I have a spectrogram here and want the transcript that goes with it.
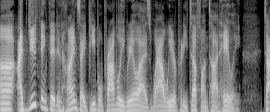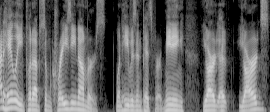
Uh, I do think that in hindsight, people probably realize, wow, we were pretty tough on Todd Haley. Todd Haley put up some crazy numbers when he was in Pittsburgh, meaning yard uh, yards,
